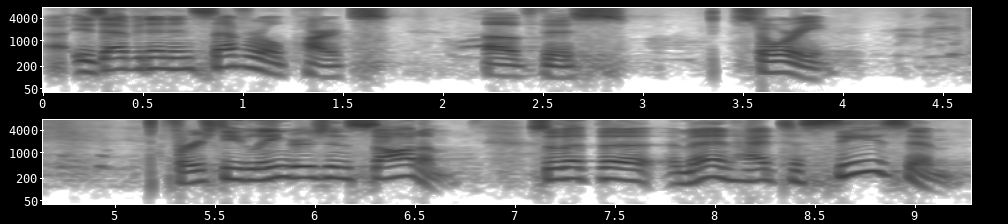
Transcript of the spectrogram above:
uh, is evident in several parts of this story. First, he lingers in Sodom, so that the men had to seize him.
